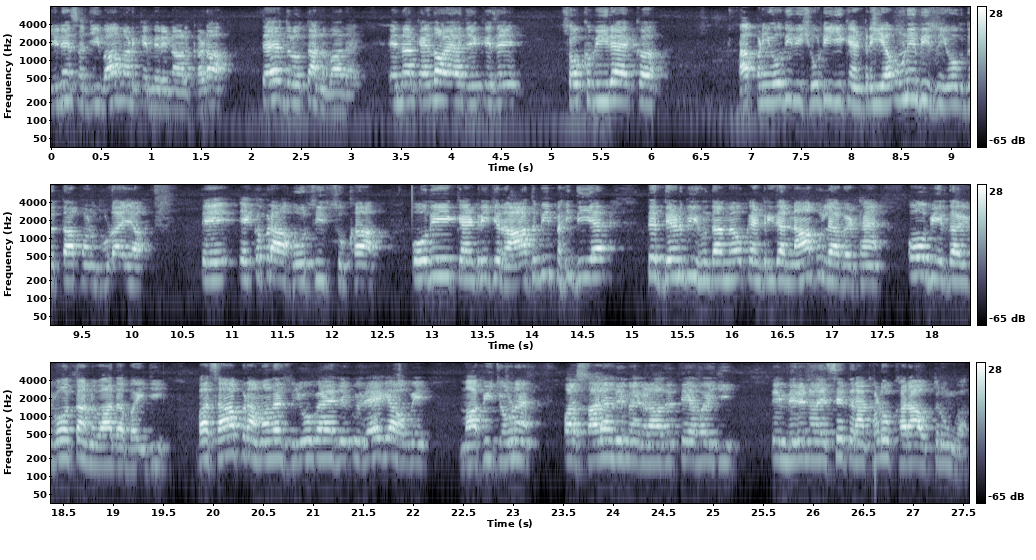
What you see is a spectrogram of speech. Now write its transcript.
ਜਿਹਨੇ ਸੱਜੀ ਬਾਹ ਮੜ ਕੇ ਮੇਰੇ ਨਾਲ ਖੜਾ, ਤਹਿ ਦਿਲੋਂ ਧੰਨਵਾਦ ਹੈ। ਇਹਨਾਂ ਕਹਿੰਦਾ ਹੋਇਆ ਜੇ ਕਿਸੇ ਸੁਖਵੀਰ ਹੈ ਇੱਕ, ਆਪਣੀ ਉਹਦੀ ਵੀ ਛੋਟੀ ਜੀ ਕੰਟਰੀ ਆ, ਉਹਨੇ ਵੀ ਸਹਿਯੋਗ ਦਿੱਤਾ ਆਪਾਂ ਨੂੰ ਥੋੜਾ ਜਿਹਾ। ਤੇ ਇੱਕ ਭਰਾ ਹੋਰ ਸੀ ਸੁਖਾ, ਉਹਦੀ ਕੰਟਰੀ 'ਚ ਰਾਤ ਵੀ ਪੈਂਦੀ ਹੈ ਤੇ ਦਿਨ ਵੀ ਹੁੰਦਾ, ਮੈਂ ਉਹ ਕੰਟਰੀ ਦਾ ਨਾਂ ਭੁੱਲਿਆ ਬੈਠਾ ਉਹ ਵੀਰ ਦਾ ਵੀ ਬਹੁਤ ਧੰਨਵਾਦ ਆ ਬਾਈ ਜੀ। ਬਸ ਆਹ ਭਰਾਵਾਂ ਦਾ ਸਹਿਯੋਗ ਹੈ, ਜੇ ਕੋਈ ਰਹਿ ਗਿਆ ਹੋਵੇ, ਮਾਫੀ ਚਾਹਣਾ ਪਰ ਸਾਰਿਆਂ ਦੇ ਮੈਂ ਗਣਾ ਦਿੱਤੇ ਆ ਬਾਈ ਜੀ, ਤੇ ਮੇਰੇ ਨਾਲ ਇਸੇ ਤਰ੍ਹਾਂ ਖੜੋ, ਖਰਾ ਉਤਰੂੰਗਾ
